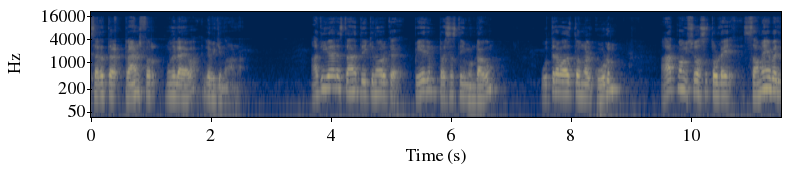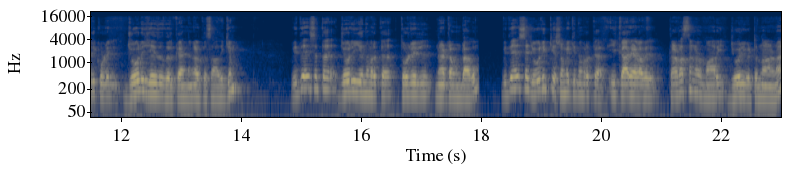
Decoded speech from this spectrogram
സ്ഥലത്ത് ട്രാൻസ്ഫർ മുതലായവ ലഭിക്കുന്നതാണ്. അധികാര സ്ഥാനത്തിരിക്കുന്നവർക്ക് പേരും പ്രശസ്തിയും ഉണ്ടാകും ഉത്തരവാദിത്വങ്ങൾ കൂടും ആത്മവിശ്വാസത്തോടെ സമയപരിധിക്കുള്ളിൽ ജോലി ചെയ്തു തീർക്കാൻ നിങ്ങൾക്ക് സാധിക്കും. വിദേശത്ത് ജോലി ചെയ്യുന്നവർക്ക് തൊഴിലിൽ നേട്ടമുണ്ടാകും. വിദേശ ജോലിക്ക് ശ്രമിക്കുന്നവർക്ക് ഈ കാലയളവിൽ തടസ്സങ്ങൾ മാറി ജോലി കിട്ടുന്നതാണ്.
